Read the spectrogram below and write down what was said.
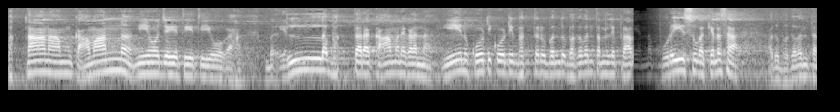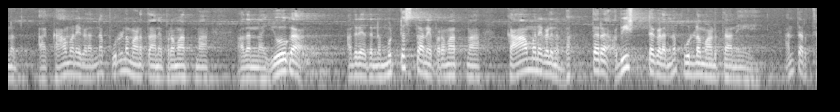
ಭಕ್ತಾನಾಂ ಕಾಮಾನ್ನ ನಿಯೋಜಯತೀತಿ ಯೋಗ. ಎಲ್ಲ ಭಕ್ತರ ಕಾಮನೆಗಳನ್ನು, ಏನು ಕೋಟಿ ಕೋಟಿ ಭಕ್ತರು ಬಂದು ಭಗವಂತನಲ್ಲಿ ಪ್ರಾರ್ಥನೆ ಪೂರೈಸುವ ಕೆಲಸ ಅದು ಭಗವಂತನದ್ದು ಆ ಕಾಮನೆಗಳನ್ನು ಪೂರ್ಣ ಮಾಡ್ತಾನೆ ಪರಮಾತ್ಮ, ಅದನ್ನು ಯೋಗ ಅಂದರೆ ಅದನ್ನು ಮುಟ್ಟಿಸ್ತಾನೆ ಪರಮಾತ್ಮ, ಕಾಮನೆಗಳನ್ನು ಭಕ್ತರ ಅಭೀಷ್ಟಗಳನ್ನು ಪೂರ್ಣ ಮಾಡ್ತಾನೆ ಅಂತ ಅರ್ಥ.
